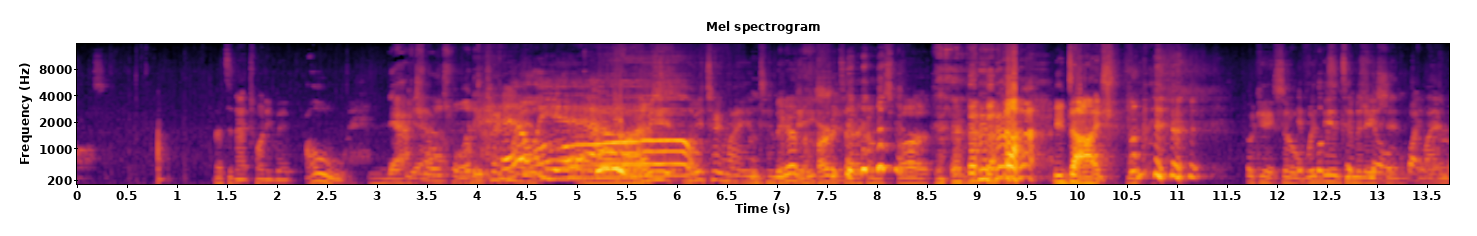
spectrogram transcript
Awesome. That's a nat twenty, babe. Oh, Natural Yeah. twenty. check Hell my, yeah! Let me, let me check my The intimidation. guy's a heart attack on the spot. he died. Okay, so If with looks the could kill, intimidation, quite my literally.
